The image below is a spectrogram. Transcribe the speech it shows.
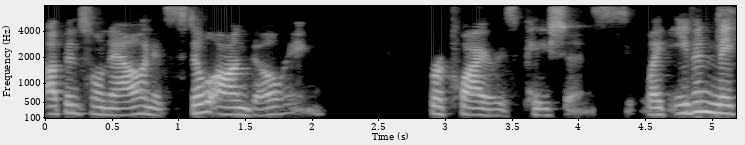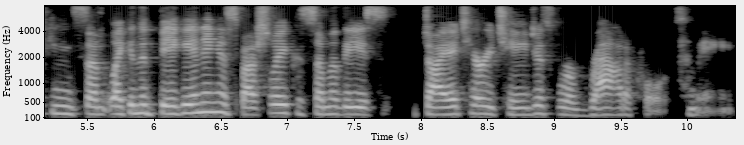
up until now, and it's still ongoing, requires patience. Like even making some, like in the beginning, especially because some of these dietary changes were radical to me.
